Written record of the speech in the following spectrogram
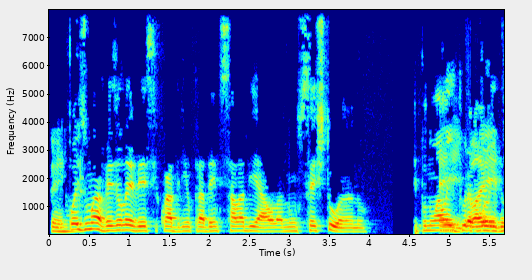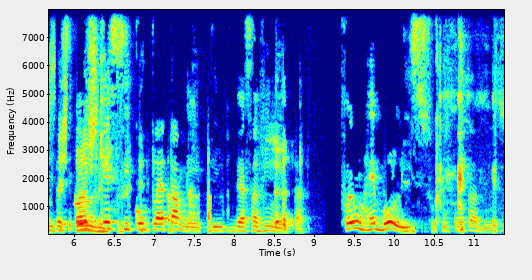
tem. Pois uma vez eu levei esse quadrinho pra dentro de sala de aula, num sexto ano. Tipo, numa Ei, leitura coletiva. assim, Eu esqueci completamente dessa vinheta. Foi um reboliço por conta disso.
